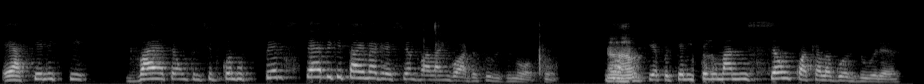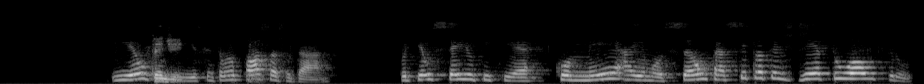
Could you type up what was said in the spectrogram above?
É aquele que vai até um princípio, quando percebe que está emagrecendo, vai lá e engorda tudo de novo. Uhum. Por quê? Porque ele tem uma missão com aquela gordura. E eu Entendi. vivi isso, então eu posso ajudar. Porque eu sei o que, que é comer a emoção para se proteger do outro.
